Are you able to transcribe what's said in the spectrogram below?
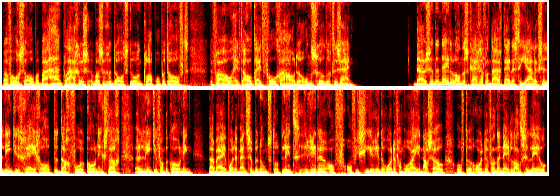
maar volgens de openbaar aanklagers was ze gedood door een klap op het hoofd. De vrouw heeft altijd volgehouden onschuldig te zijn. Duizenden Nederlanders krijgen vandaag tijdens de jaarlijkse lintjesregen op de dag voor Koningsdag een lintje van de koning. Daarbij worden mensen benoemd tot lid, ridder of officier in de Orde van Oranje Nassau of de Orde van de Nederlandse Leeuw.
